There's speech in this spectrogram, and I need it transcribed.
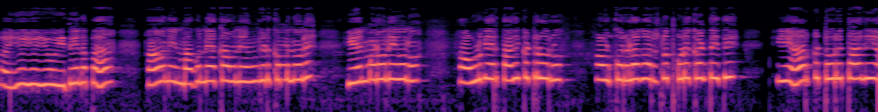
ಅಯ್ಯೋ ಅಯ್ಯೋ ಇದೇನಪ್ಪ? ಹಾ ನಿನ್ ಮಗನ ಯಾಕೆ ಅವನ ಹೆಂಗ್ ಹಿಡ್ಕೊಂಬಂದವನೆ ಏನ್ ಮಾಡೋನೆ ಇವನು ಅವಳಿಗೆ ಯಾರು ತಾಲಿ ಕಟ್ಟರೋರು ಅವಳ ಕೊರಳಾಗ ಅರ್ಶನದ ಕೂಡ ಕಾಣ್ತೈತಿ ಯಾರು ಕಟ್ಟವ್ರೆ ತಾಲಿಯ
